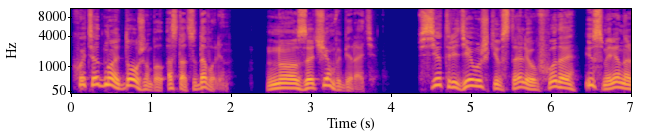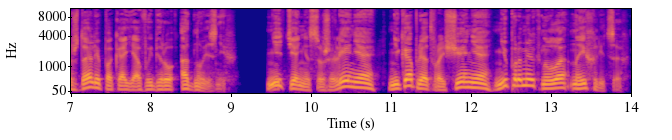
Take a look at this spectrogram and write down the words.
хоть одной должен был остаться доволен. Но зачем выбирать? Все три девушки встали у входа и смиренно ждали, пока я выберу одну из них. Ни тени сожаления, ни капли отвращения не промелькнуло на их лицах.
